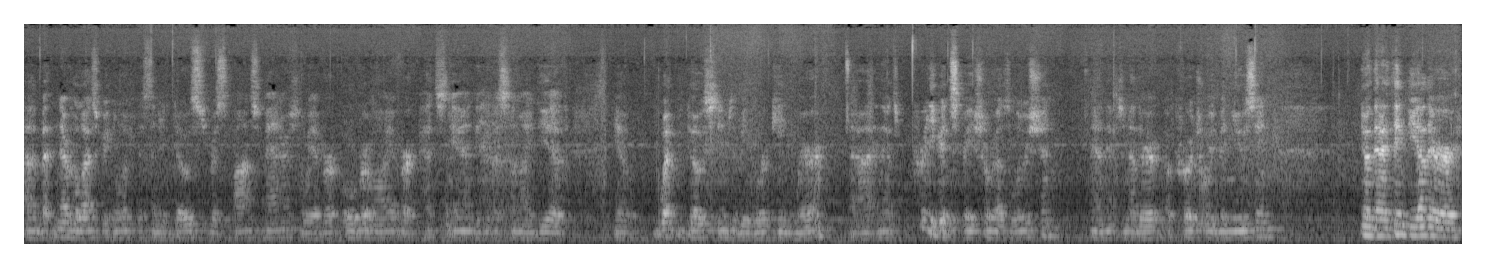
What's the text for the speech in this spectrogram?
Uh, but nevertheless, we can look at this in a dose-response manner. So we have our overlay of our PET scan to give us some idea of, you know, what dose seems to be working where, uh, and that's pretty good spatial resolution. And that's another approach we've been using. You know, then I think the other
